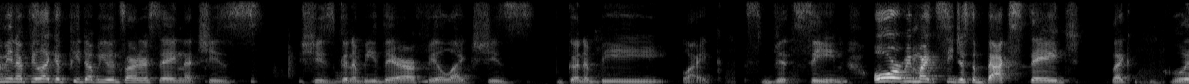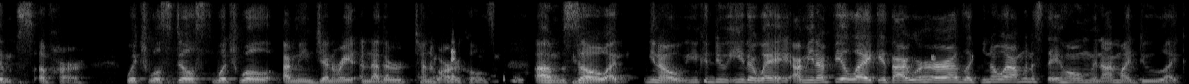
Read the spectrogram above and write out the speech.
mean, I feel like if PW Insider is saying that she's she's gonna be there, I feel like she's gonna be like s- bit seen, or we might see just a backstage like glimpse of her, which will still, which will, I mean, generate another ton of articles. Um, so I, you know, you could do either way. I mean, I feel like if I were her, I was like, you know what, I'm gonna stay home and I might do like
